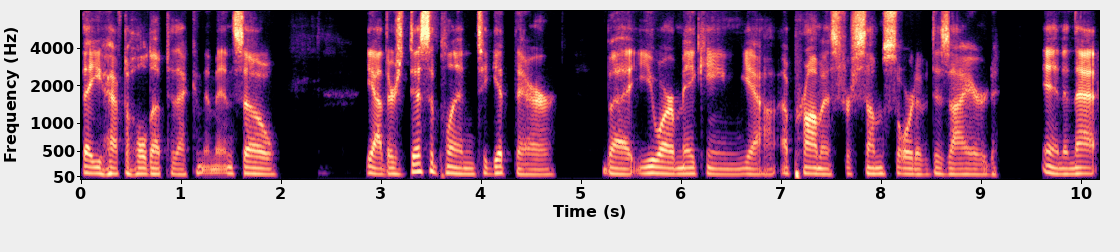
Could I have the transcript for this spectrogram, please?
that you have to hold up to that commitment. And so yeah there's discipline to get there but you are making yeah a promise for some sort of desired end and that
